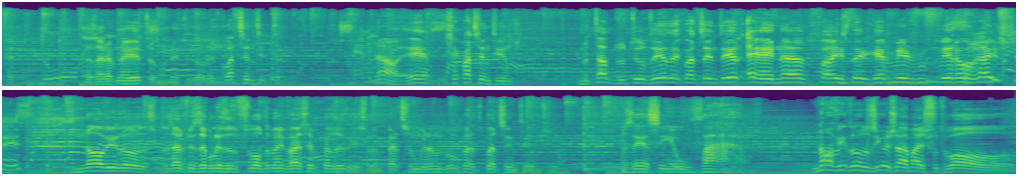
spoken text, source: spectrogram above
Mas era bonito, um bonito gol. 4 centímetros. Não, é, isso é 4 centímetros. Metade do teu dedo é 4 centímetros. É, pá, isto é é mesmo ver ao raio 9 e 12. Mas às vezes a beleza do futebol também vai ser por causa disso. é? Perde-se um grande gol de 4 centímetros. é? Mas é assim, é o VAR. 9 e 12 e hoje há mais futebol.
